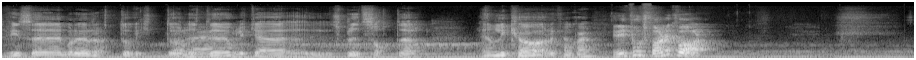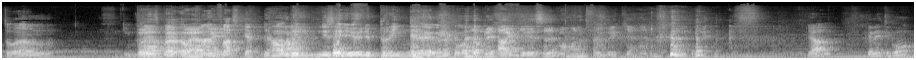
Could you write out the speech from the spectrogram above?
Det finns eh, både rött och vitt och Ja, lite nej. olika eh, spritsorter. En likör kanske? Är ni fortfarande kvar? Står han... Börjar Precis bara öppna en flaska. Ja, och det, ni ser ju hur det brinner i ögonen på honom. blir aggressiv om man inte får dricka. Ja. Ska ni inte gå?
